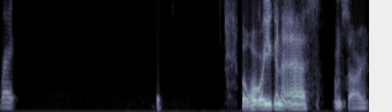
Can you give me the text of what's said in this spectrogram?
Right. But what were you going to ask? I'm sorry.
